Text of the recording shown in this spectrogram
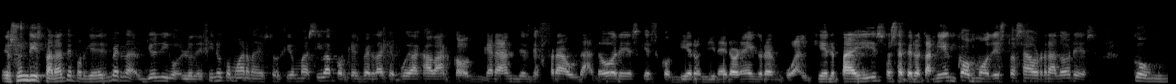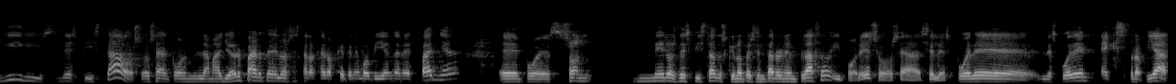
Es un disparate porque es verdad, yo digo, lo defino como arma de destrucción masiva porque es verdad que puede acabar con grandes defraudadores que escondieron dinero negro en cualquier país, o sea, pero también con modestos ahorradores, con guiris despistados, o sea, con la mayor parte de los extranjeros que tenemos viviendo en España, eh, pues son meros despistados que no presentaron en plazo y por eso, o sea, se les puede, les pueden expropiar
